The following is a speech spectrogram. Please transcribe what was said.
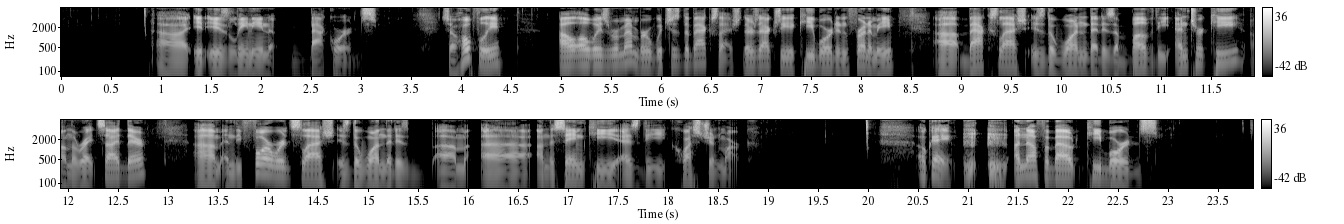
uh, it is leaning backwards so hopefully I'll always remember which is the backslash. There's actually a keyboard in front of me. Uh, backslash is the one that is above the enter key on the right side there. Um, and the forward slash is the one that is um, uh, on the same key as the question mark. Okay, enough about keyboards.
